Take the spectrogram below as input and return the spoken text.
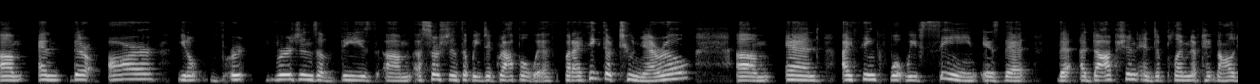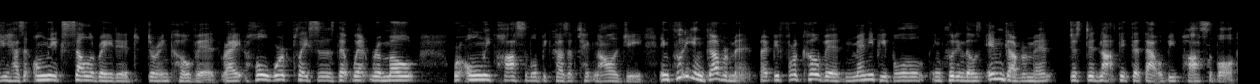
Um, and there are, you know, versions of these um, assertions that we did grapple with, but I think they're too narrow. Um, and I think what we've seen is that the adoption and deployment of technology has only accelerated during COVID, right? Whole workplaces that went remote were only possible because of technology, including in government. Right before COVID, many people, including those in government, just did not think that that would be possible.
